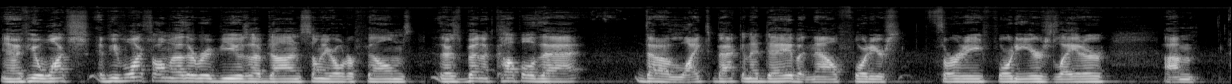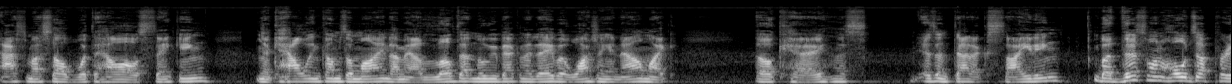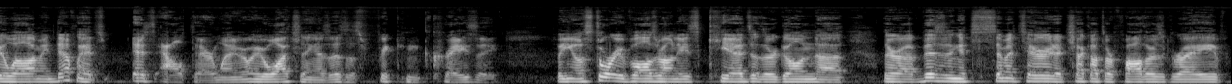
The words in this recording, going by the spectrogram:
you know, if you watch, if you've watched all my other reviews I've done, some of your older films, there's been a couple that that I liked back in the day, but now 40 or 30, 40 years later, I'm asking myself what the hell I was thinking. Like Howling comes to mind. I mean, I loved that movie back in the day, but watching it now, I'm like, okay, this isn't that exciting. But this one holds up pretty well. I mean, definitely it's it's out there when you're, watching it. This is freaking crazy. But you know, story revolves around these kids that they're going, uh, they're uh, visiting a cemetery to check out their father's grave,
